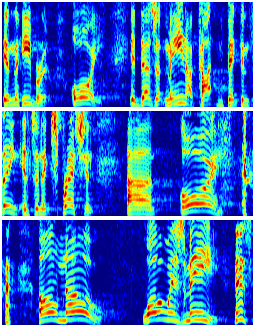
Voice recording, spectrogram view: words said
in the Hebrew. Oi. It doesn't mean a cotton picking thing, it's an expression. Uh, oi. oh no. Woe is me. This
